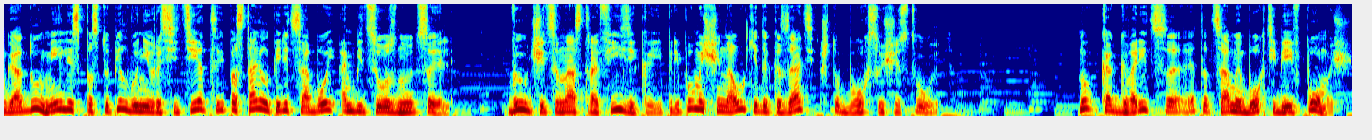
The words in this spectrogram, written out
году Мелис поступил в университет и поставил перед собой амбициозную цель – выучиться на астрофизика и при помощи науки доказать, что Бог существует – ну, как говорится, этот самый бог тебе и в помощь.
